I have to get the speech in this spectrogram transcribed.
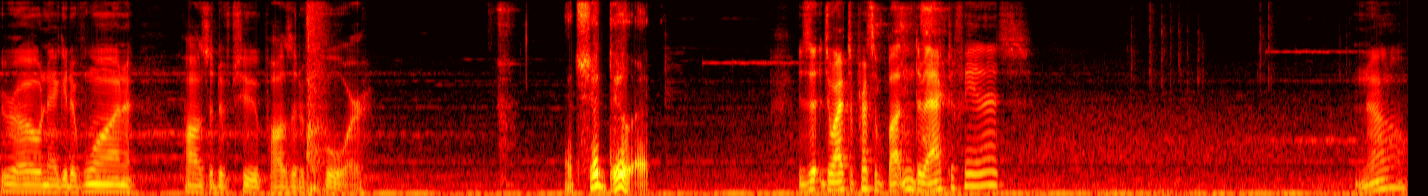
zero, negative one, positive two, positive four. That should do it. Is it? Do I have to press a button to activate it? No.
